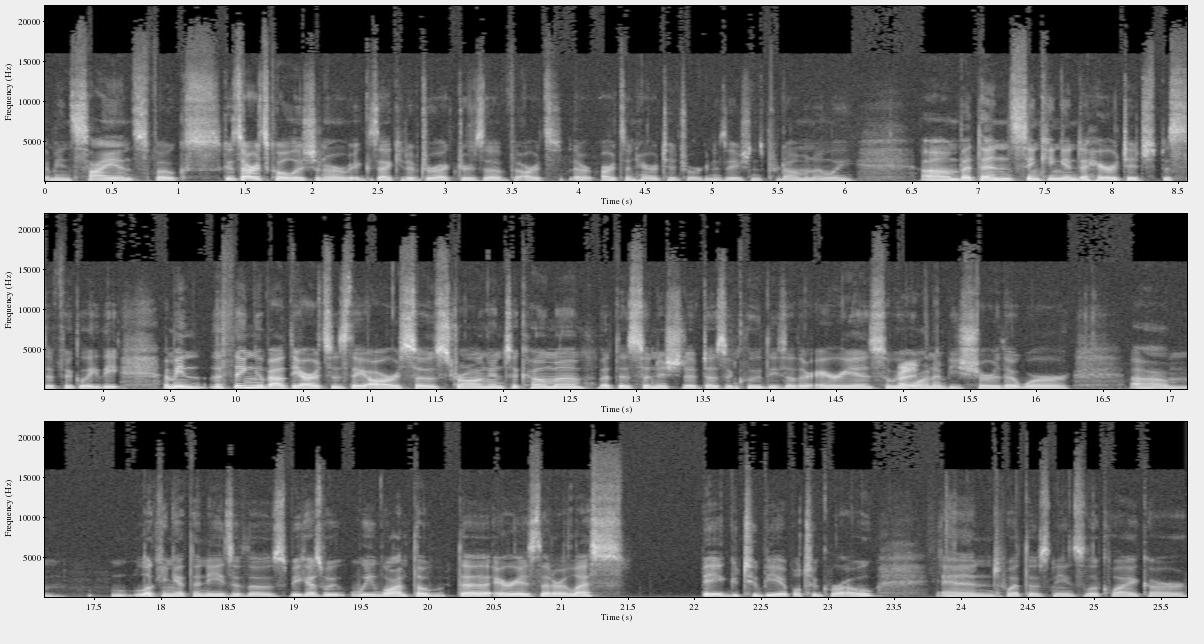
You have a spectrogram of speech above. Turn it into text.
i mean science folks because arts coalition are executive directors of arts arts and heritage organizations predominantly um, but then sinking into heritage specifically the i mean the thing about the arts is they are so strong in tacoma but this initiative does include these other areas so we Right. want to be sure that we're um, looking at the needs of those because we, we want the the areas that are less big to be able to grow and what those needs look like are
